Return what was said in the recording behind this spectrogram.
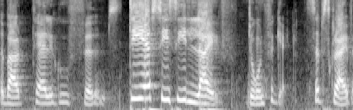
about Telugu films TFCC live don't forget subscribe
